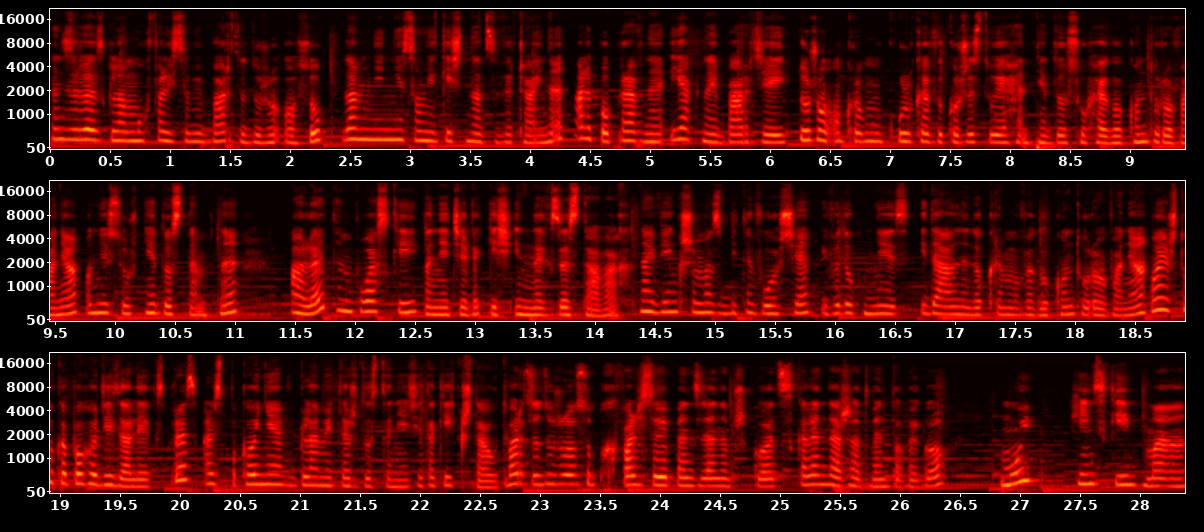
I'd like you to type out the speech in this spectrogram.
Pędzle z glamu chwali sobie bardzo dużo osób. Dla mnie nie są jakieś nadzwyczajne, ale poprawne jak najbardziej. Dużą okrągłą kulkę wykorzystuję chętnie do suchego konturowania. On jest już niedostępny, ale ten płaski znajdziecie w jakichś innych zestawach. Największy ma zbite włosie i według mnie jest idealny do kremowego konturowania. Moja sztuka pochodzi z AliExpress, ale spokojnie w glamie też dostaniecie taki kształt. Bardzo dużo osób chwali sobie pędzle na przykład z kalendarza adwentowego. Mój chiński ma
